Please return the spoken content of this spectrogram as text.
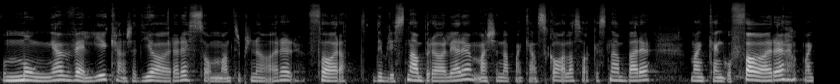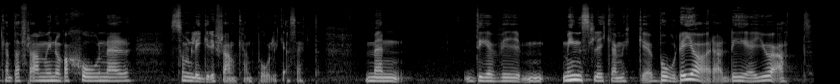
Och många väljer kanske att göra det som entreprenörer för att det blir snabbrörligare, man känner att man kan skala saker snabbare, man kan gå före, man kan ta fram innovationer som ligger i framkant på olika sätt. Men det vi minst lika mycket borde göra, det är ju att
